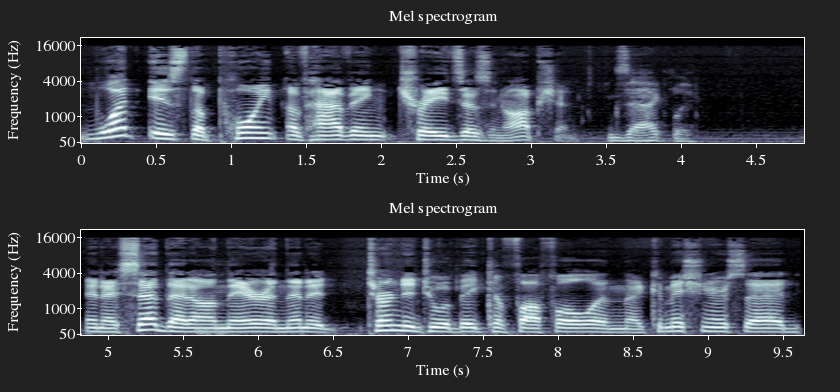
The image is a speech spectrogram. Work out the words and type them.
what is the point of having trades as an option? Exactly. And I said that on there, and then it turned into a big kerfuffle, and the commissioner said,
